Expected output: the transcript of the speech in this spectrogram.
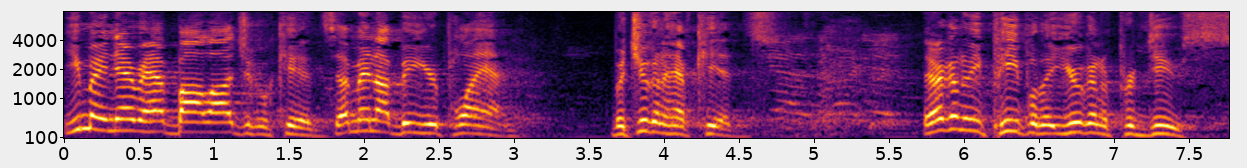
You may never have biological kids. That may not be your plan, but you're going to have kids. There are going to be people that you're going to produce.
